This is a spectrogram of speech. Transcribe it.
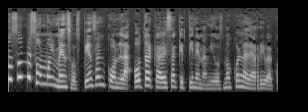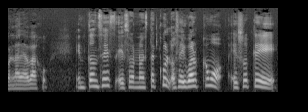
los hombres son muy mensos, piensan con la otra cabeza que tienen amigos, no con la de arriba, con la de abajo. Entonces, eso no está cool. O sea, igual como eso que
